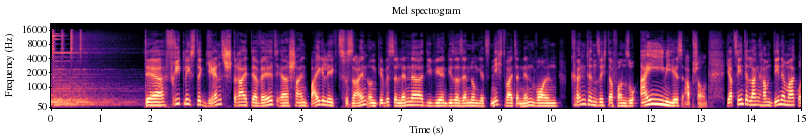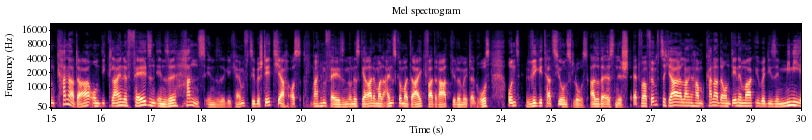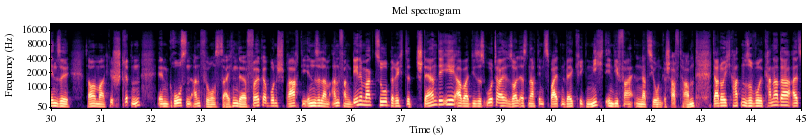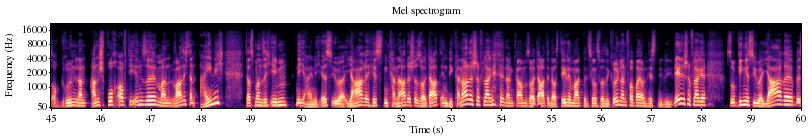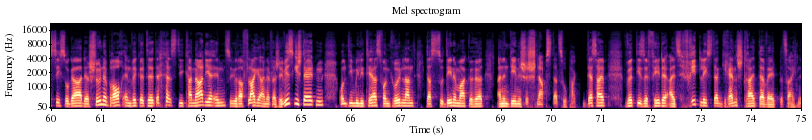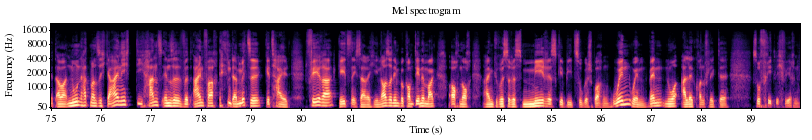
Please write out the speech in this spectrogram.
Der friedlichste Grenzstreit der Welt, er scheint beigelegt zu sein und gewisse Länder, die wir in dieser Sendung jetzt nicht weiter nennen wollen, könnten sich davon so einiges abschauen. Jahrzehntelang haben Dänemark und Kanada um die kleine Felseninsel Hansinsel gekämpft. Sie besteht ja aus einem Felsen und ist gerade mal 1,3 Quadratkilometer groß und vegetationslos. Also da ist nichts. Etwa 50 Jahre lang haben Kanada und Dänemark über diese Mini-Insel, sagen wir mal, gestritten, in großen Anführungszeichen. Der Völkerbund sprach die Insel am Anfang Dänemark zu, berichtet stern.de, aber dieses Urteil soll es nach dem Zweiten Weltkrieg nicht in die Vereinten Nationen geschafft haben. Dadurch hatten sowohl Kanada als auch Grönland Anspruch auf die Insel. Man war sich dann einig, dass man sich eben nicht einig ist. Über Jahre hissten kanadische Soldaten die kanadische Flagge, dann kamen Soldaten aus Dänemark bzw. Grönland vorbei und hissten wieder die dänische Flagge. So ging es über Jahre, bis sich sogar der schöne Brauch entwickelte, dass die KanadierInnen zu ihrer Flagge eine Flasche Whisky stellten und die Militärs von Grönland, das zu Dänemark gehört, einen dänischen Schnaps dazu dazu packten. Deshalb wird diese Fehde als friedlichster Grenzstreit der Welt bezeichnet. Aber nun hat man sich geeinigt, die Hansinsel wird einfach in der Mitte geteilt. Fairer geht's nicht, sage ich Ihnen. Außerdem bekommt Dänemark auch noch ein größeres Meeresgebiet zugesprochen. Win-win, wenn nur alle Konflikte so friedlich wären.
